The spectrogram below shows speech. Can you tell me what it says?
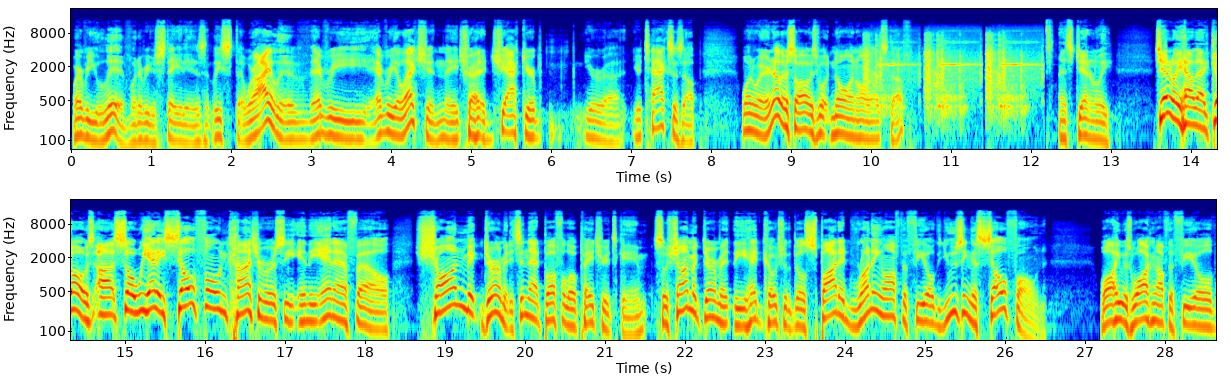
wherever you live, whatever your state is. At least where I live, every every election they try to jack your your uh, your taxes up one way or another. So I always vote no on all that stuff. That's generally generally how that goes. Uh, so we had a cell phone controversy in the NFL. Sean McDermott, it's in that Buffalo Patriots game. So Sean McDermott, the head coach of the Bills, spotted running off the field using a cell phone while he was walking off the field.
